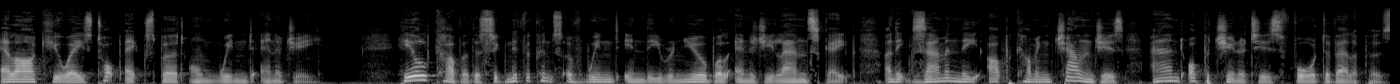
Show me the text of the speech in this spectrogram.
LRQA's top expert on wind energy. He'll cover the significance of wind in the renewable energy landscape and examine the upcoming challenges and opportunities for developers.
